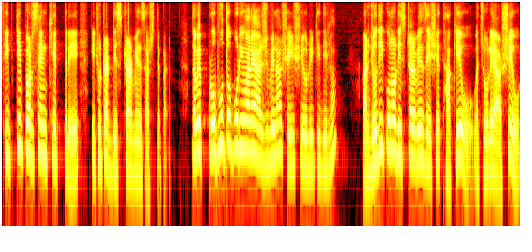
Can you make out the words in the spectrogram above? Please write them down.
fifty percent ক্ষেত্রে কিছুটা ডিস্টারবেন্স আসতে পারে। তবে প্রভূত পরিমাণে আসবে না, সেই সিওরিটি দিলাম। আর যদি কোনো ডিস্টারবেন্স এসে থাকেও বা চলে আসেও,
